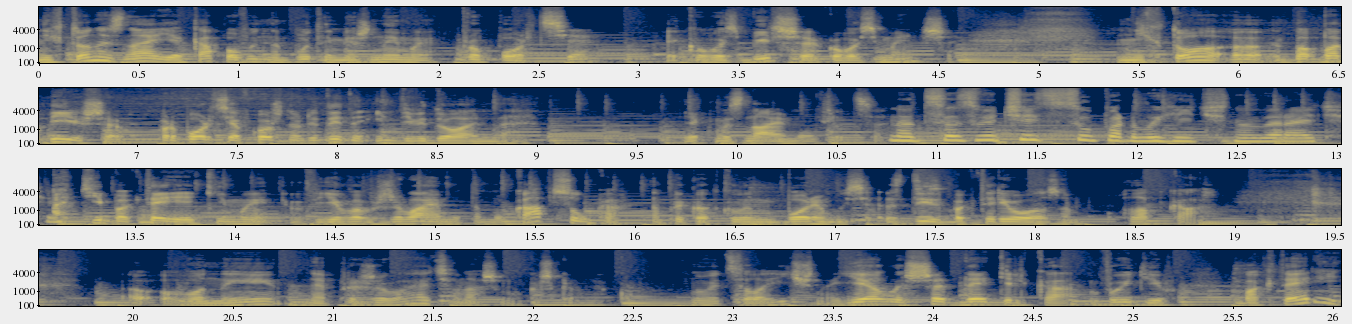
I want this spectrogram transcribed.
Ніхто не знає, яка повинна бути між ними пропорція, якогось більше, якогось менше. Ніхто, е, ба більше, пропорція в кожної людини індивідуальна як ми знаємо вже це. Ну це звучить супер логічно, до речі. А ті бактерії, які ми вживаємо там у капсулках, наприклад, коли ми боремося з дисбактеріозом у лапках, вони не приживаються в нашому кишківнику. Ну і це логічно. Є лише декілька видів бактерій,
